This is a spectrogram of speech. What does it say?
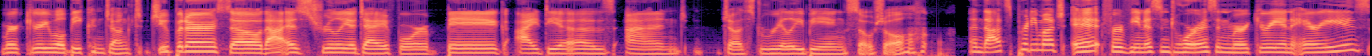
Mercury will be conjunct Jupiter. So that is truly a day for big ideas and just really being social. and that's pretty much it for Venus and Taurus and Mercury and Aries.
